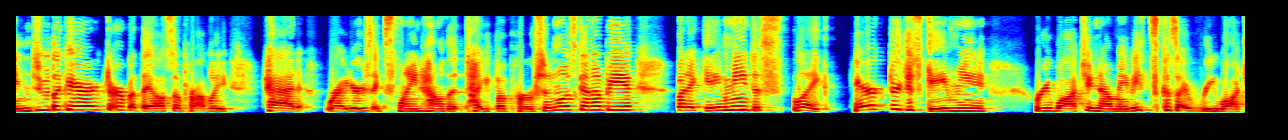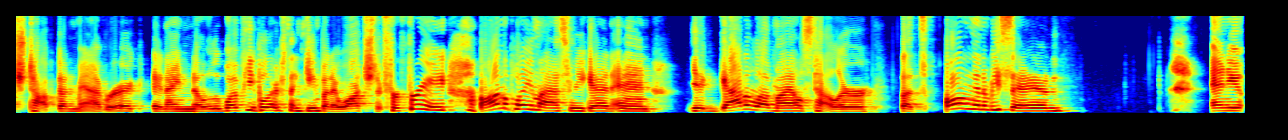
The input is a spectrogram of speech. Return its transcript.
into the character, but they also probably had writers explain how the type of person was to be. But it gave me this, like, character just gave me rewatching now. Maybe it's because I rewatched Top Gun Maverick and I know what people are thinking, but I watched it for free on the plane last weekend, and you gotta love Miles Teller. That's all I'm gonna be saying. And you,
